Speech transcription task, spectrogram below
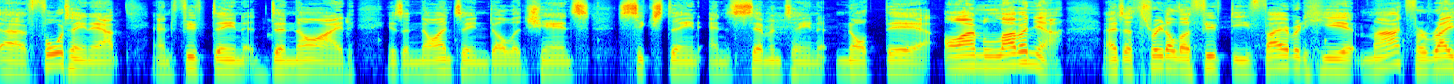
uh, 14 out, and 15 denied is a $19 chance, 16 and 17 not there. I'm loving you as a $3.50 favourite here, Mark, for race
